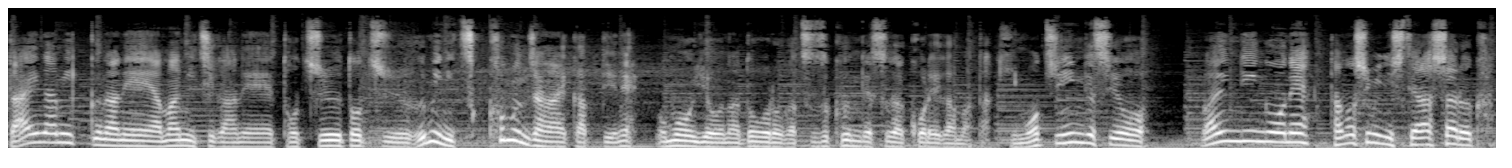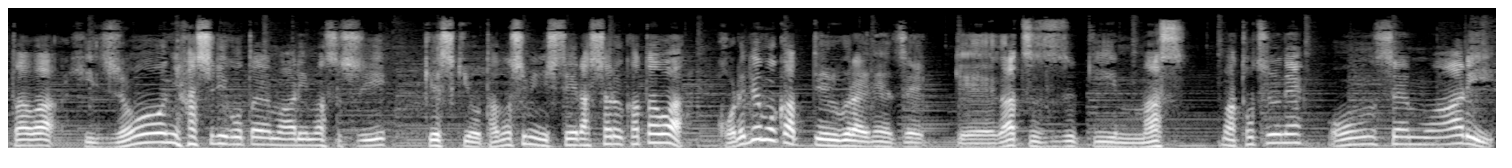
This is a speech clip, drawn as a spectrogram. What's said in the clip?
ダイナミックなね、山道がね、途中途中、海に突っ込むんじゃないかっていうね、思うような道路が続くんですが、これがまた気持ちいいんですよ。ワインディングをね、楽しみにしてらっしゃる方は、非常に走りごたえもありますし、景色を楽しみにしていらっしゃる方は、これでもかっていうぐらいね、絶景が続きます。まあ途中ね、温泉もあり、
